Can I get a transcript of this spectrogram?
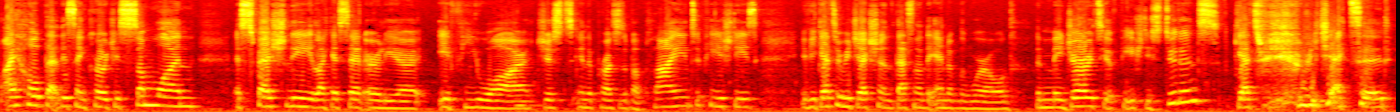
I hope that this encourages someone especially like I said earlier, if you are just in the process of applying to PhDs, if you get a rejection, that's not the end of the world. The majority of PhD students get rejected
